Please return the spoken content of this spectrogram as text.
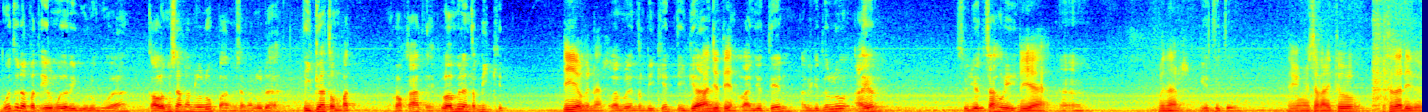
gue tuh dapat ilmu dari guru gue kalau misalkan lu lupa misalkan lu udah tiga atau empat rokat ya lu ambil yang terdikit Iya benar. lu ambil yang terdikit tiga Lanjutin. lanjutin habis itu lu akhir sujud sahwi Iya Heeh, benar. gitu tuh Jadi misalkan itu itu tadi tuh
